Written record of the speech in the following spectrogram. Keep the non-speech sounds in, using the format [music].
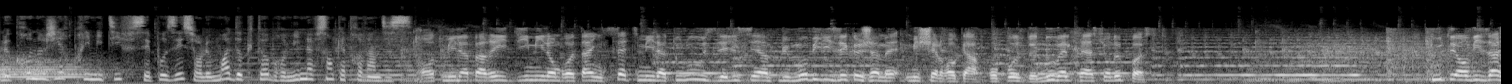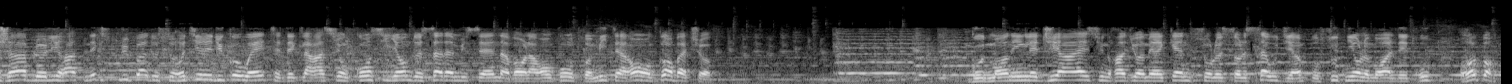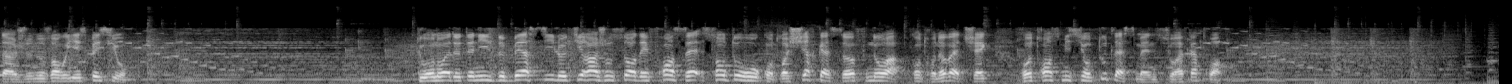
Le chronogire primitif s'est posé sur le mois d'octobre 1990. 30 000 à Paris, 10 000 en Bretagne, 7 000 à Toulouse, les lycéens plus mobilisés que jamais. Michel Rocard propose de nouvelles créations de postes. Tout est envisageable, l'Irak n'exclut pas de se retirer du Koweït, déclaration conciliante de Saddam Hussein avant la rencontre Mitterrand-Gorbatchev. Good Morning les GIS, une radio américaine sur le sol saoudien pour soutenir le moral des troupes. Reportage de nos envoyés spéciaux. Tournoi de tennis de Bercy, le tirage au sort des Français, Santoro contre Cherkassov, Noah contre Novacek. Retransmission toute la semaine sur FR3.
